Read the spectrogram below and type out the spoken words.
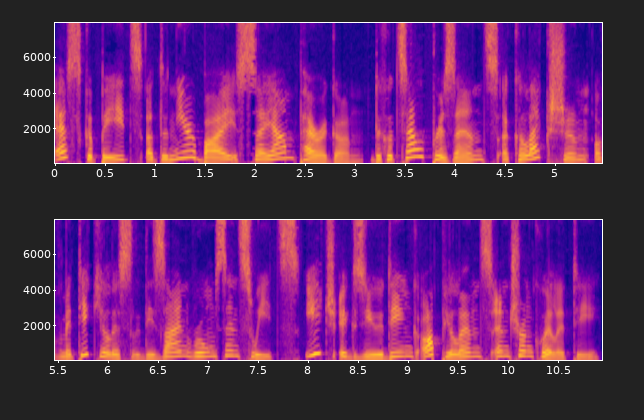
escapades at the nearby Siam Paragon. The hotel presents a collection of meticulously designed rooms and suites, each exuding opulence and tranquility.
